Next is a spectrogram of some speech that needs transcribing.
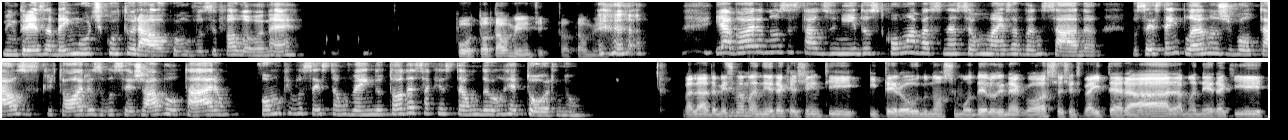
Uma empresa bem multicultural, como você falou, né? Pô, totalmente, totalmente. E agora, nos Estados Unidos, com a vacinação mais avançada, vocês têm planos de voltar aos escritórios? Vocês já voltaram? Como que vocês estão vendo toda essa questão do retorno? Vai lá, da mesma maneira que a gente iterou no nosso modelo de negócio, a gente vai iterar da maneira que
